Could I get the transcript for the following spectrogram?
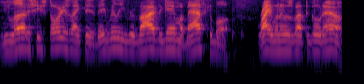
You love to see stories like this. They really revived the game of basketball right when it was about to go down.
